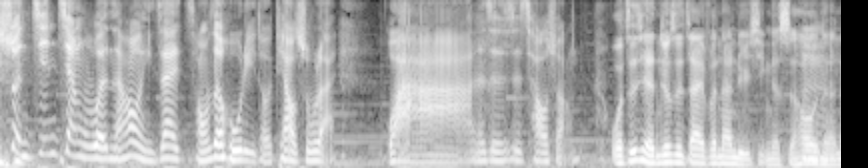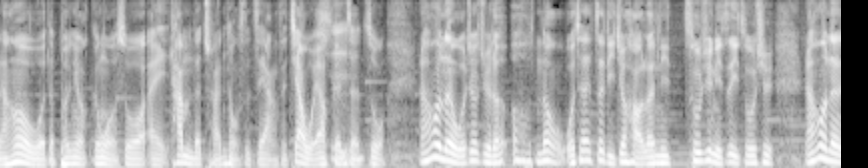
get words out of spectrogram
瞬间降温，然后你再从这湖里头跳出来。哇，那真的是超爽！我之前就是在芬兰旅行的时候呢，嗯、然后我的朋友跟我说，哎、欸，他们的传统是这样子，叫我要跟着做。然后呢，我就觉得，哦，no，我在这里就好了，你出去你自己出去。然后呢，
